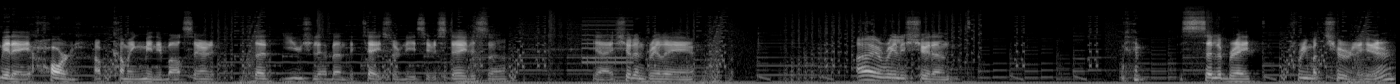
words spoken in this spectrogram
with a hard upcoming mini-boss here. That usually have been the case for these here stages, so... Yeah, I shouldn't really... I really shouldn't celebrate prematurely here.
